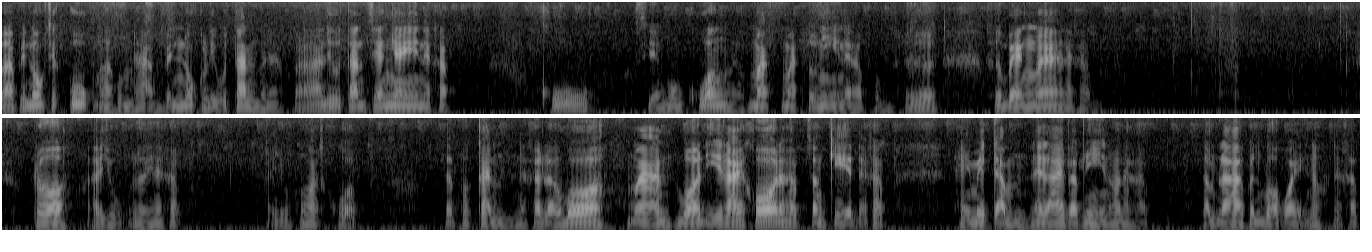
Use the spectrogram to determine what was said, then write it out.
ว่าเป็นนกจะกุกนะครับผมถามเป็นนกหลิวตันไปนะว่าหลิวตันเสียงใหญ่นะครับ คู่เสียงวงควงนะครับมักมักตัวนี้นะครับ ผมคือคือแบ่งมานะครับ รออายุเลยนะครับ อายุหอดขวบแล้วประกันนะครับแล้วบอหมานบอดีไล่คอนะครับ สังเกตนะครับ ให้เม็ดดำให้ลายแบบนี้เนาะนะครับ ตำราเพิ่นบอกไว้เนาะนะครับ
